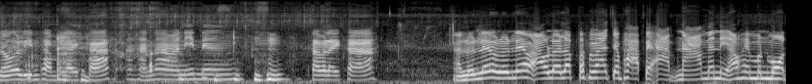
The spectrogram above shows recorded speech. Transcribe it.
น้องอลินทำอะไรคะ อาหารหน้ามานิดนึงทำอะไรคะอะเร็วเร็วเร็วเร็วเอาเลยแล้วป้าจะพาไปอาบน้ำนั่นนี่เอาให้มันหมด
